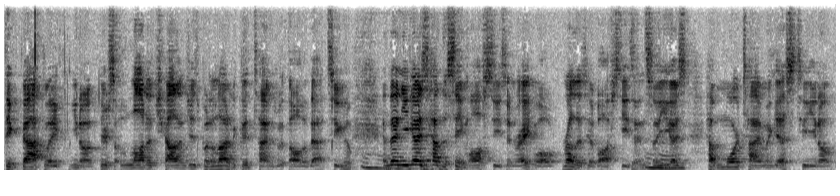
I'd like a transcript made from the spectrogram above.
think back, like you know, there's a lot of challenges, but a lot of good times with all of that too. Mm-hmm. And then you guys have the same off season, right? Well, relative off season, so Mm-hmm. you guys have more time, I guess, to you know,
